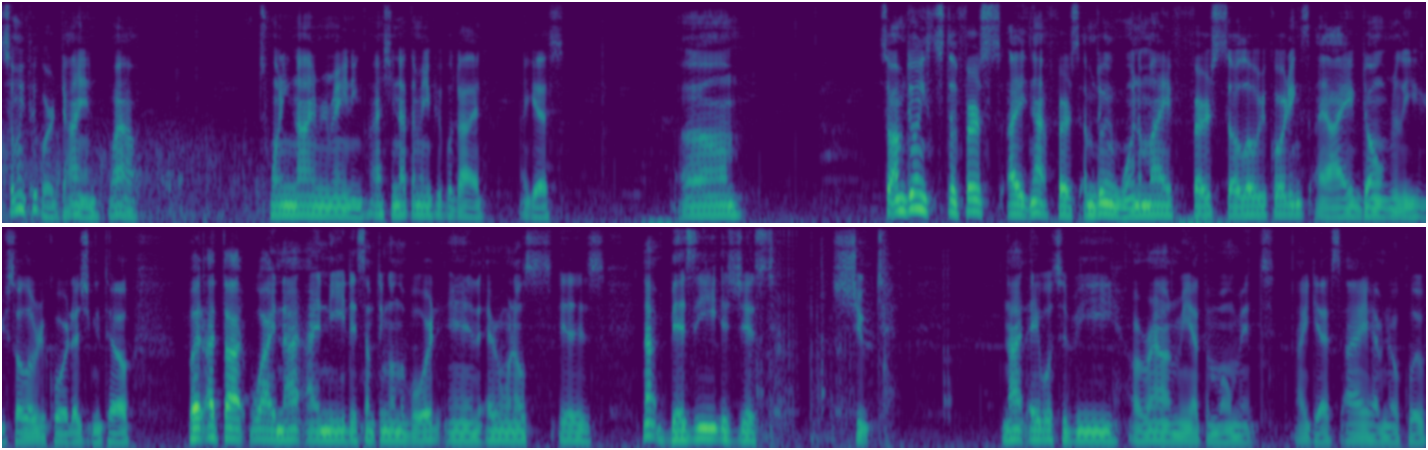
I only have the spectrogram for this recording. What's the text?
So many people are dying. Wow. 29 remaining. Actually, not that many people died, I guess. Um. So I'm doing the first. I not first. I'm doing one of my first solo recordings. I, I don't really solo record, as you can tell. But I thought, why not? I needed something on the board, and everyone else is not busy. Is just shoot, not able to be around me at the moment. I guess I have no clue.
